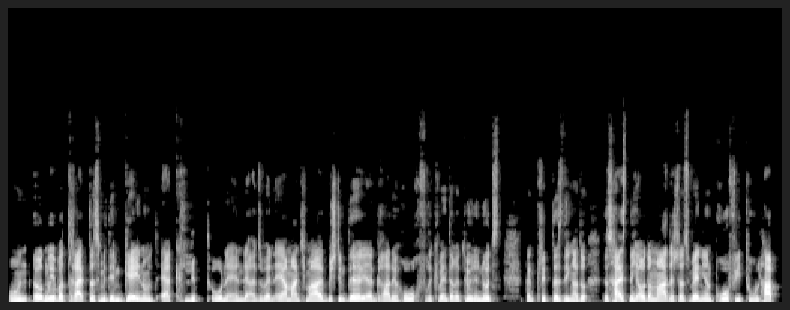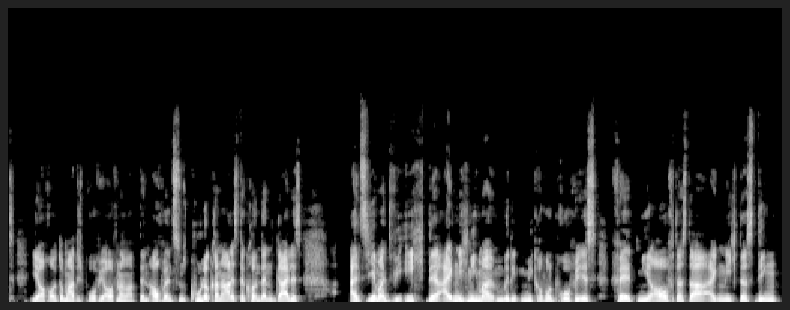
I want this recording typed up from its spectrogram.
und irgendwie übertreibt das mit dem Gain und er klippt ohne Ende. Also wenn er manchmal bestimmte ja, gerade hochfrequentere Töne nutzt, dann klippt das Ding. Also das heißt nicht automatisch, dass wenn ihr ein Profi-Tool habt, ihr auch automatisch Profi-Aufnahmen habt. Denn auch wenn es ein cooler Kanal ist, der Content geil ist, als jemand wie ich, der eigentlich nicht mal unbedingt ein Mikrofon-Profi ist, fällt mir auf, dass da eigentlich das Ding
